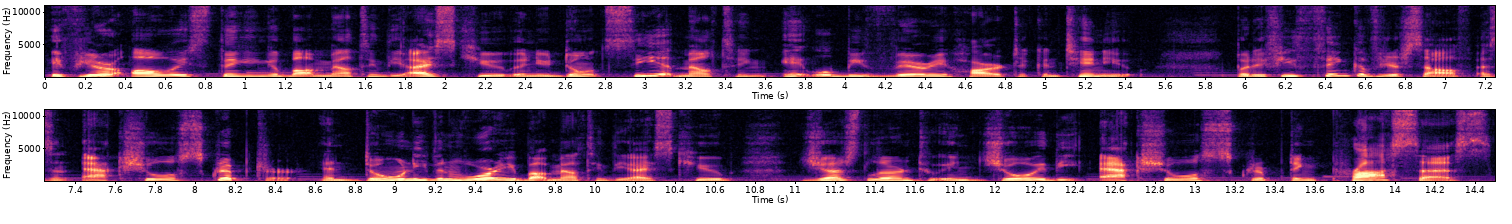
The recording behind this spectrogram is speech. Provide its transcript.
If you're always thinking about melting the ice cube and you don't see it melting, it will be very hard to continue. But if you think of yourself as an actual scripter and don't even worry about melting the ice cube, just learn to enjoy the actual scripting process,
